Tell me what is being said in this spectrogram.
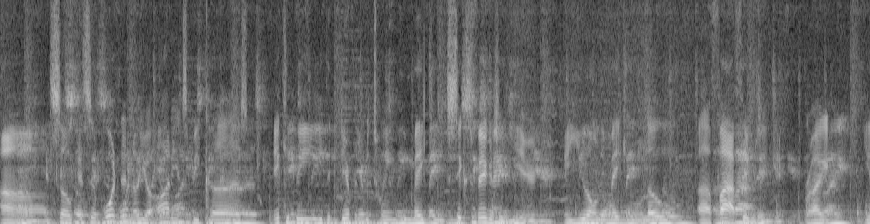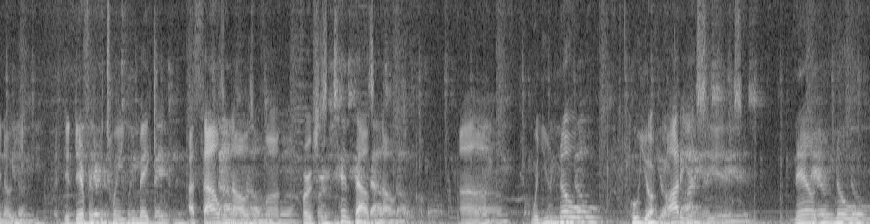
Um, and so it's important to know your audience because it could be the difference between you making six figures a year and you only making low uh, five figures a year, right? You know, you, the difference between you making a thousand dollars a month versus ten thousand dollars. Um, when you know who your audience is, now you know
